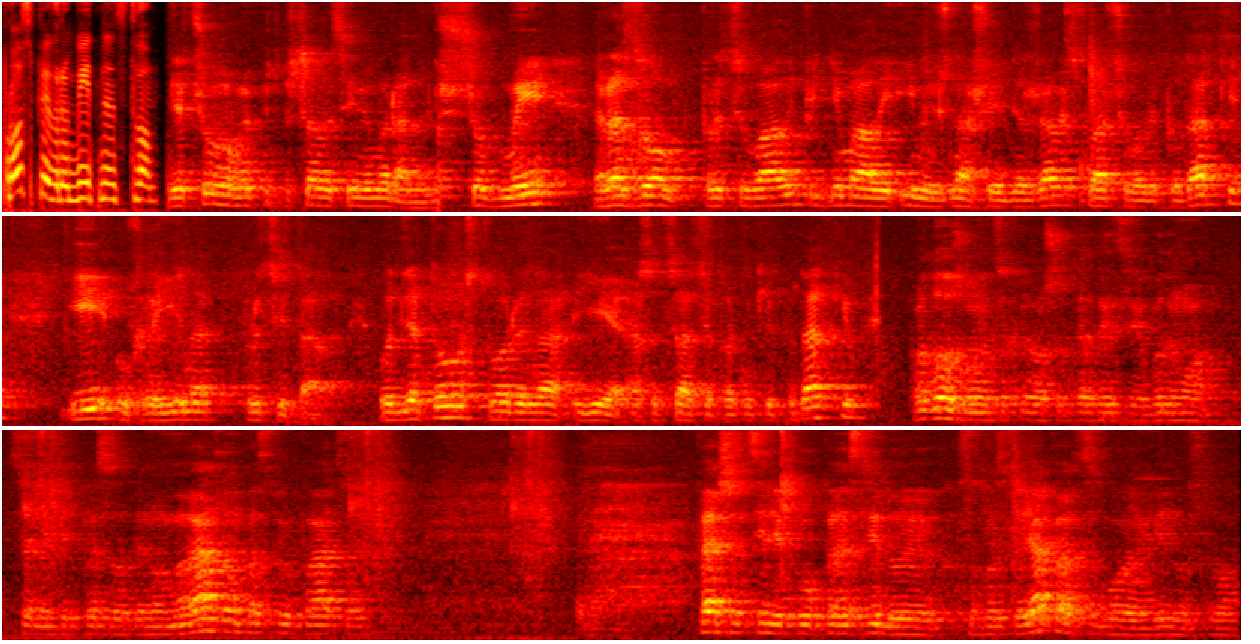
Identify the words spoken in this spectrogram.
про співробітництво. Для чого ми підписали цей меморандум? Щоб ми разом працювали, піднімали імідж нашої держави, сплачували податки, і Україна процвітала. От для того створена є Асоціація платників податків. Продовжуємо цю хорошу традицію. Будемо сьогодні підписувати меморандум про співпрацю. Перша ціль, яку переслідую особисто я перед собою відомство.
